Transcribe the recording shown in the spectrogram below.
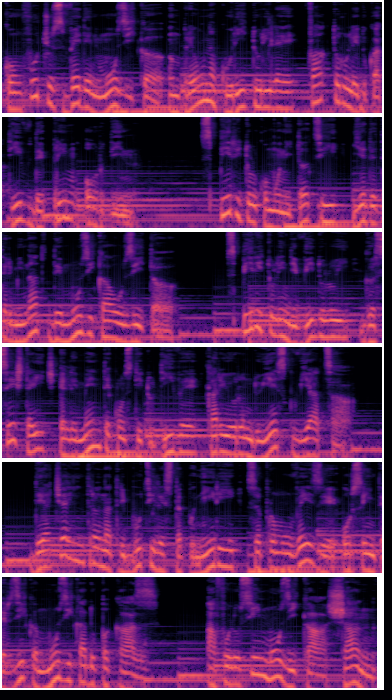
Confucius vede în muzică, împreună cu riturile, factorul educativ de prim ordin. Spiritul comunității e determinat de muzica auzită. spiritul individului găsește aici elemente constitutive care îi rânduiesc viața. De aceea intră în atribuțiile stăpânirii să promoveze ori să interzică muzica după caz. A folosi muzica shan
